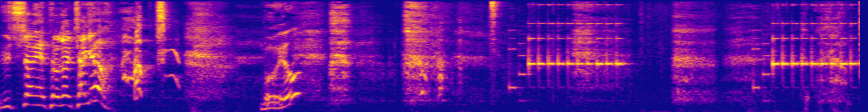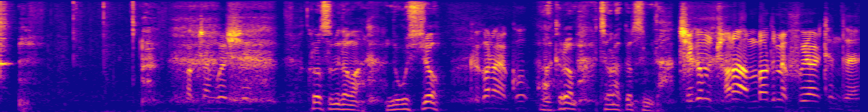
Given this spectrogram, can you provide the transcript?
유치장에 들어갈 자격? 뭐요? 박장걸 씨. 그렇습니다만 누구시죠? 그건 알 거. 아 그럼 전화 끊습니다. 지금 전화 안 받으면 후회할 텐데.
